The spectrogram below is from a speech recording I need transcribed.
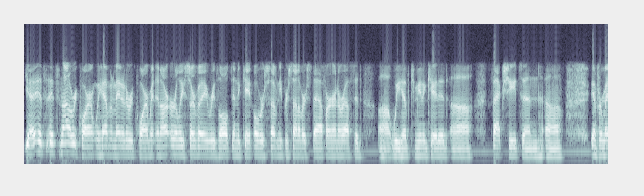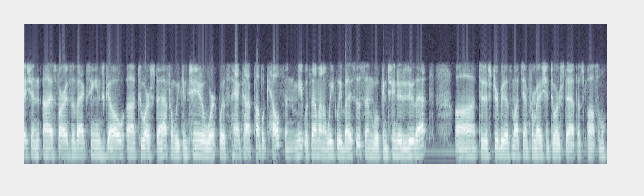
Yeah, it's it's not a requirement. We haven't made it a requirement, and our early survey results indicate over 70% of our staff are interested. Uh, we have communicated uh, fact sheets and uh, information uh, as far as the vaccines go uh, to our staff, and we continue to work with Hancock Public Health and meet with them on a weekly basis, and we'll continue to do that uh, to distribute as much information to our staff as possible.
